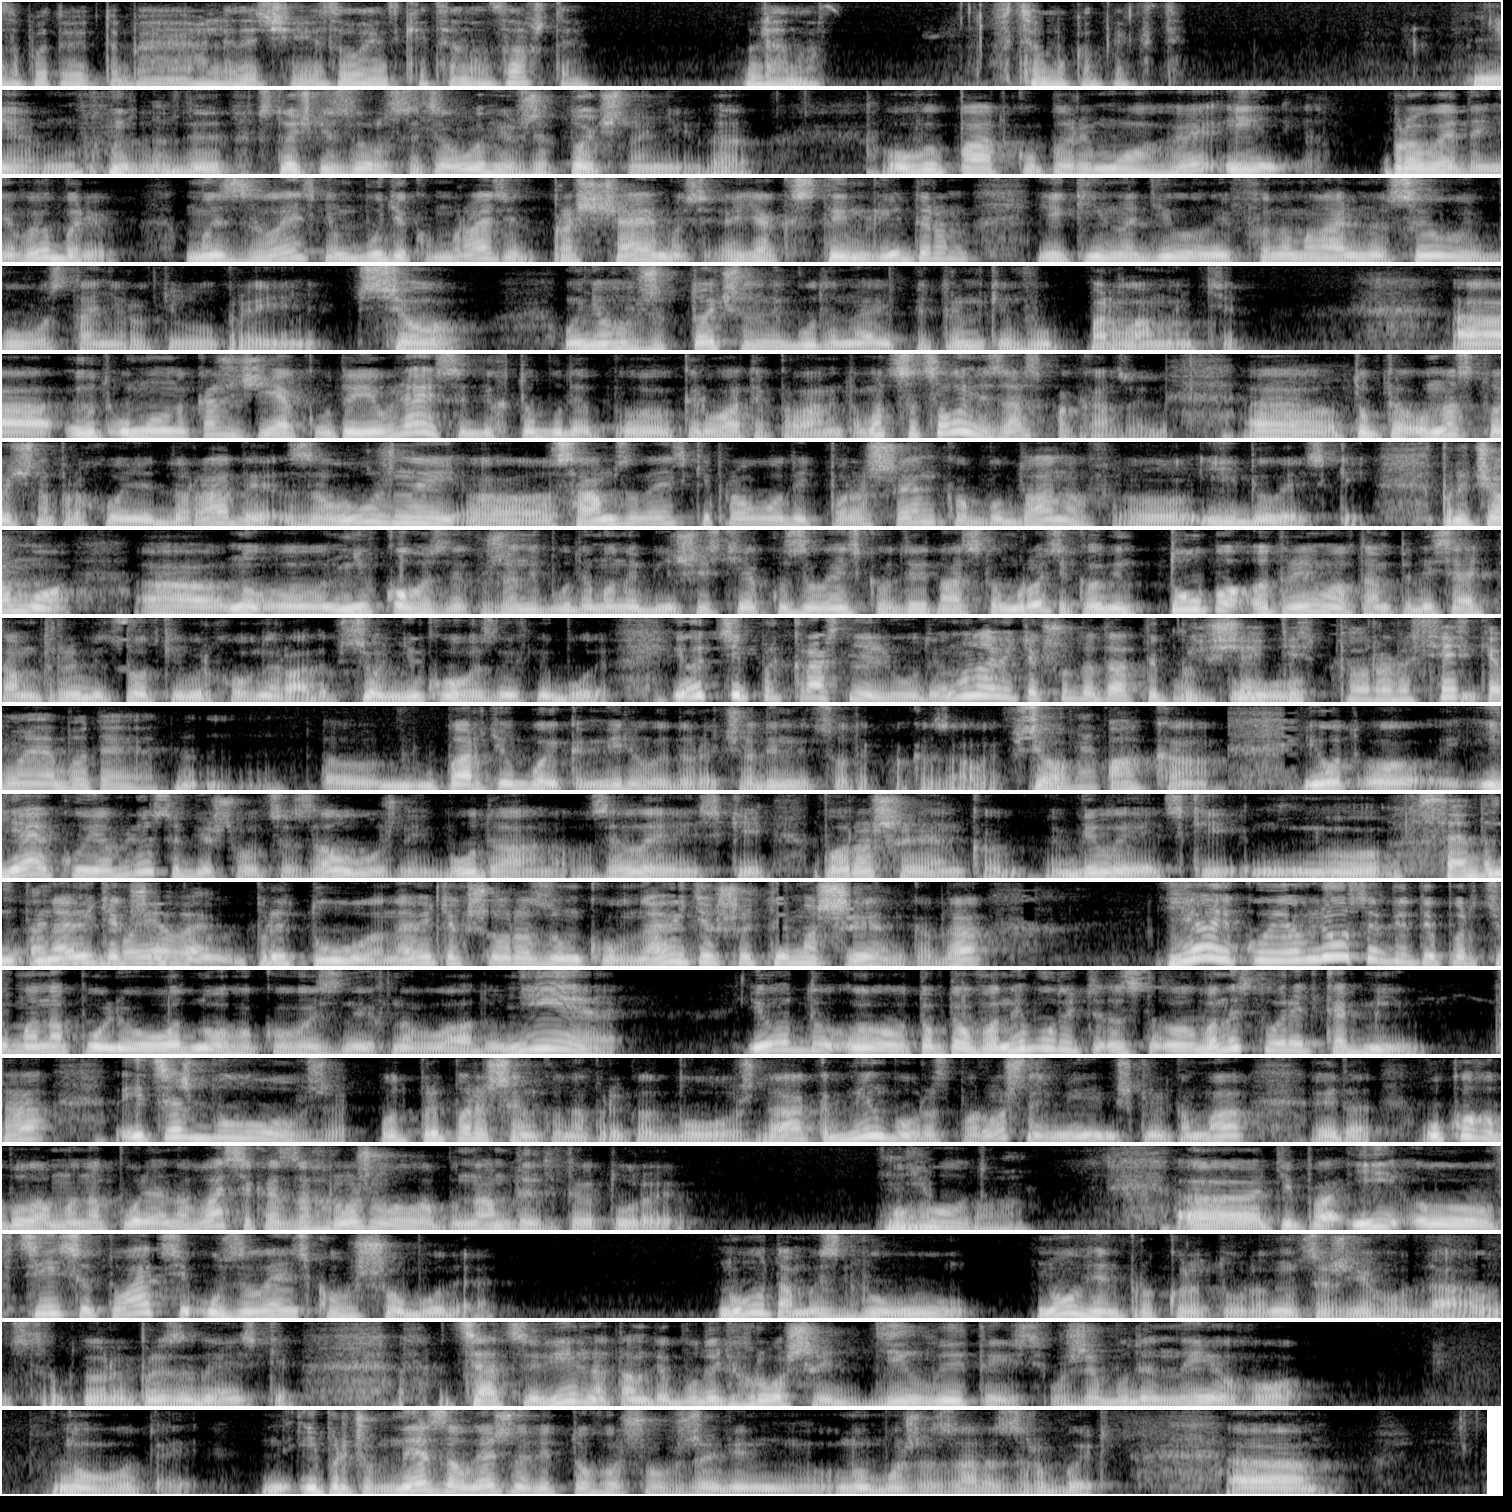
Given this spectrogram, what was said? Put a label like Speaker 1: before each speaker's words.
Speaker 1: Запитують тебе глядачі, Зеленський це назавжди для нас в цьому контексті.
Speaker 2: Ні, ну, з точки зору соціології вже точно ні. Да. У випадку перемоги і проведення виборів ми з Зеленським в будь-якому разі прощаємося як з тим лідером, який наділений феноменальною силою був останні роки в Україні. Все. У нього вже точно не буде навіть підтримки в парламенті. І от, умовно кажучи, як от уявляю собі, хто буде е, керувати парламентом. От соціологія зараз показує. Е, тобто, у нас точно проходять до ради Залужний, е, сам Зеленський проводить, Порошенко, Буданов і Білецький. Причому ну, ні в кого з них вже не буде монобільшості, як у Зеленського в 19 році, коли він тупо отримав там 53% Верховної Ради. Все, нікого з них не буде. І от ці прекрасні люди. Ну навіть якщо додати
Speaker 1: Ще якісь проросійське має бути.
Speaker 2: Е, партію Бойка міряли, до речі, 1% показали. Все,
Speaker 1: Да.
Speaker 2: пока. І от о, я як уявлю собі, що це Залужний, Буданов, Зеленський, Порошенко, Білецький,
Speaker 1: Все
Speaker 2: навіть якщо
Speaker 1: бойове.
Speaker 2: притула, навіть якщо Разумков, навіть якщо Тимошенко, да? я як уявлю собі тепер цю монополію у одного когось з них на владу. Ні. І от, о, тобто вони будуть вони створять Кабмін. Та? І це ж було вже. От при Порошенку, наприклад, було ж. Да? Кабмін був розпорошений між кількома. Это, у кого була монополія на власть, яка загрожувала б нам диктатурою? От. Е, типа, і о, в цій ситуації у Зеленського що буде? Ну там СБУ, ну Генпрокуратура, ну це ж його, да, от структури президентські. Ця цивільна, там, де будуть гроші ділитись, вже буде не його. Ну от і причому незалежно від того, що вже він ну може зараз зробити. Е,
